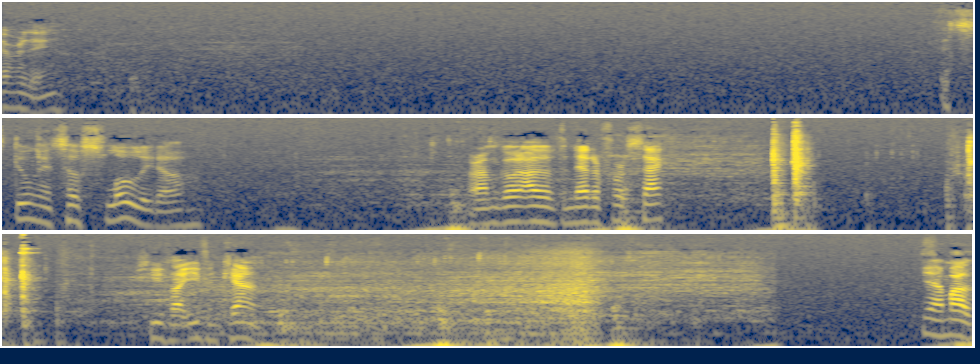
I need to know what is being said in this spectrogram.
everything. It's doing it so slowly though. Alright, I'm going out of the nether for a sec. See if I even can. Yeah, I'm out.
